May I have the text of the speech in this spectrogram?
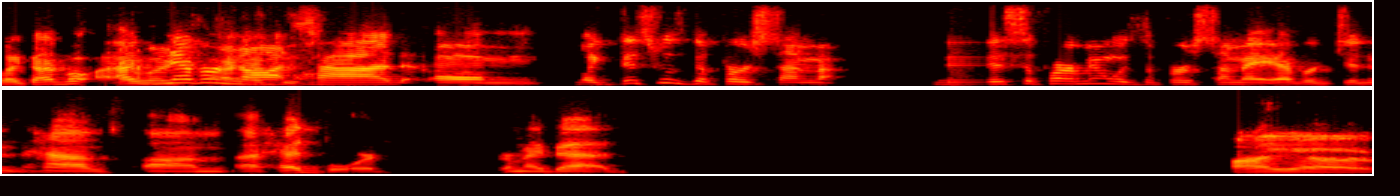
Like I've I've like- never I had not this- had um like this was the first time this apartment was the first time I ever didn't have um a headboard for my bed. I uh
